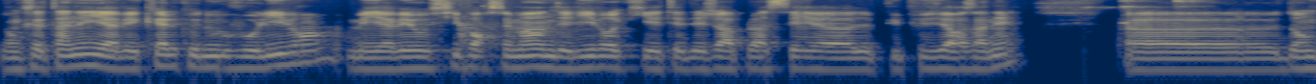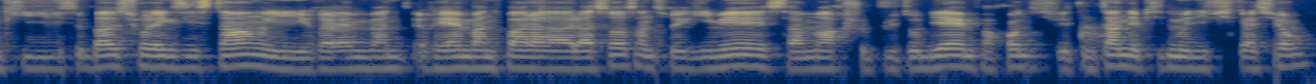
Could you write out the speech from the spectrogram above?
Donc cette année, il y avait quelques nouveaux livres, mais il y avait aussi forcément des livres qui étaient déjà placés euh, depuis plusieurs années. Euh, donc il se base sur l'existant, il réinvente, réinvente pas la, sauce entre guillemets, ça marche plutôt bien. Par contre, il fait tout le temps des petites modifications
